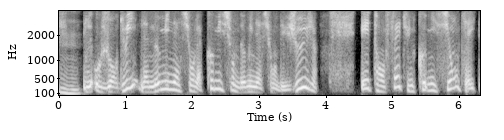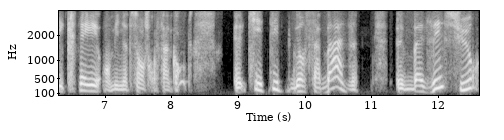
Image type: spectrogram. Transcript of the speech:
mhm. aujourd'hui, la nomination, la commission de nomination des juges est en fait une commission qui a été créée en 1950, euh, qui était dans sa base euh, basée sur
